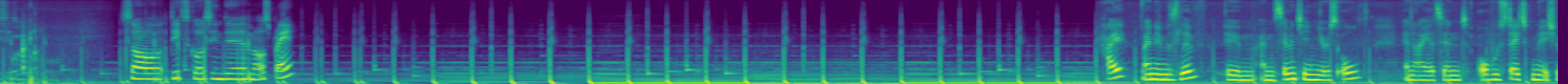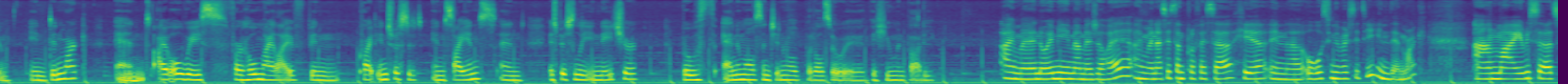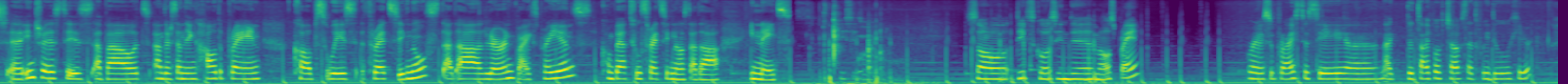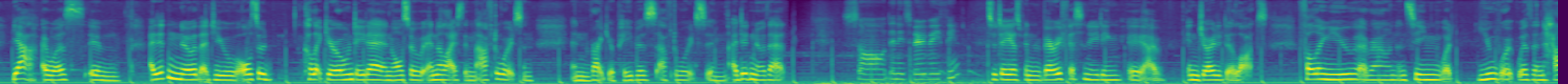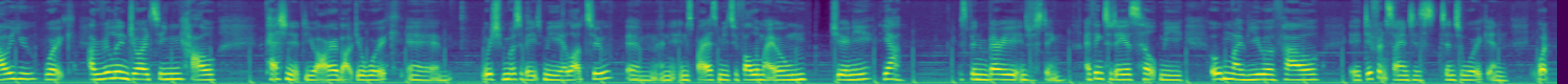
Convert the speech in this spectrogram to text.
This is so this goes in the mouse brain. Hi, my name is Liv. Um, I'm 17 years old and I attend Aarhus Statsgymnasium in Denmark. And I've always, for whole my life, been quite interested in science and especially in nature, both animals in general, but also uh, the human body. I'm uh, Noémie Mermet-Joret. I'm an assistant professor here in uh, Aarhus University in Denmark. And my research uh, interest is about understanding how the brain copes with threat signals that are learned by experience compared to threat signals that are innate. This is so this goes in the mouse brain. Were you surprised to see uh, like the type of jobs that we do here? Yeah, I was. Um, I didn't know that you also collect your own data and also analyze them afterwards and, and write your papers afterwards. Um, I didn't know that. So then it's very, very thin? Today has been very fascinating. Uh, I've enjoyed it a lot. Following you around and seeing what you work with and how you work. I really enjoyed seeing how passionate you are about your work, um, which motivates me a lot too um, and inspires me to follow my own journey. Yeah, it's been very interesting. I think today has helped me open my view of how uh, different scientists tend to work and what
